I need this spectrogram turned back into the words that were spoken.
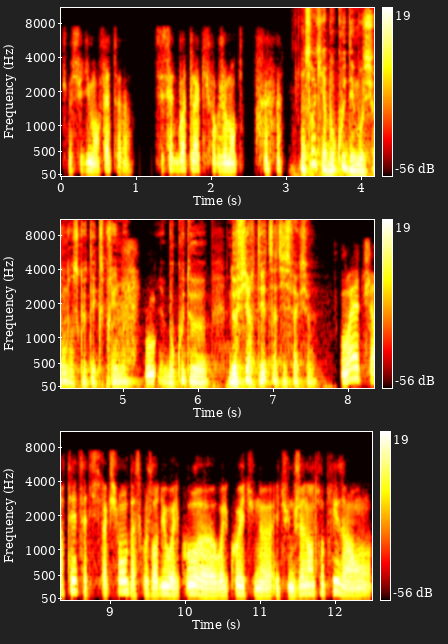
je me suis dit, mais en fait, euh, c'est cette boîte-là qu'il faut que je monte. On sent qu'il y a beaucoup d'émotions dans ce que tu exprimes. beaucoup de, fierté, de satisfaction. Ouais, de fierté, de satisfaction, parce qu'aujourd'hui, Welco, euh, est, une, est une jeune entreprise. Alors,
